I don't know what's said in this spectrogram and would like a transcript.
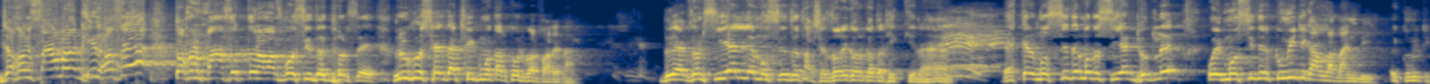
যখন চামড়া ঢিল হসে তখন পাঁচ অক্ট নামাজ মসজিদে ধরছে। রুকু, সেজদা ঠিক মতো আর করবার পারে না। দুই একজন সিয়ারলে মসজিদে আসে, জোরে কোন কথা ঠিক কিনা হ্যাঁ? একের মসজিদের মতো সিয়ার ঢুকলে, ওই মসজিদের কমিটিকে আল্লাহ বানবি, ওই কমিটি।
